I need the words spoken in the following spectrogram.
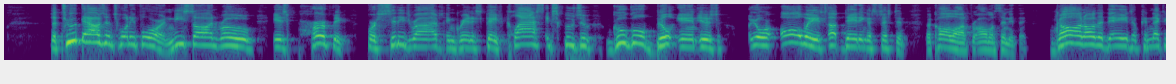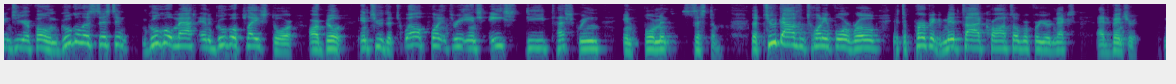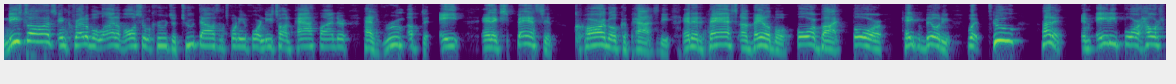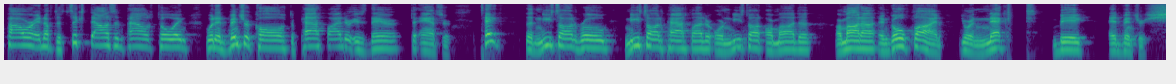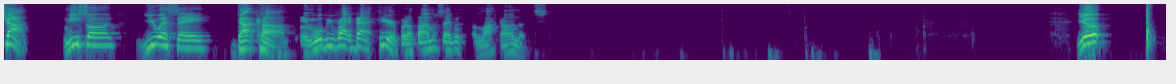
The 2024 Nissan Rogue is perfect for city drives and great escapes. Class exclusive Google built in is your always updating assistant to call on for almost anything. Gone are the days of connecting to your phone. Google Assistant, Google Maps, and Google Play Store are built into the 12.3 inch HD touchscreen informant system. The 2024 Rogue is the perfect mid-size crossover for your next adventure. Nissan's incredible lineup also includes a 2024 Nissan Pathfinder, has room up to eight, and expansive cargo capacity, and advanced available 4x4 capability with 284 horsepower and up to 6,000 pounds towing. When adventure calls, the Pathfinder is there to answer. Take the Nissan Rogue, Nissan Pathfinder, or Nissan Armada, Armada, and go find your next big adventure. Shop NissanUSA.com. And we'll be right back here for the final segment of Locked On Nuggets. Yep.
